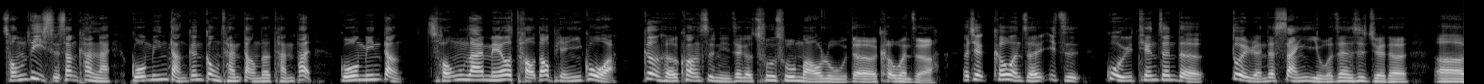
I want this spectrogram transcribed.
从历史上看来，国民党跟共产党的谈判，国民党从来没有讨到便宜过啊！更何况是你这个初出茅庐的柯文哲，而且柯文哲一直过于天真的对人的善意，我真的是觉得，呃，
